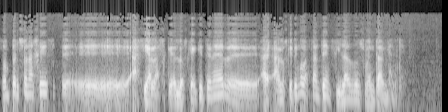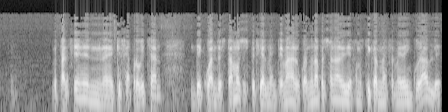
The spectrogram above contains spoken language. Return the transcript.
son personajes eh, hacia las que, los que hay que tener, eh, a, a los que tengo bastante enfilados mentalmente. Me parecen eh, que se aprovechan de cuando estamos especialmente mal. Cuando una persona le diagnostica una enfermedad incurable,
